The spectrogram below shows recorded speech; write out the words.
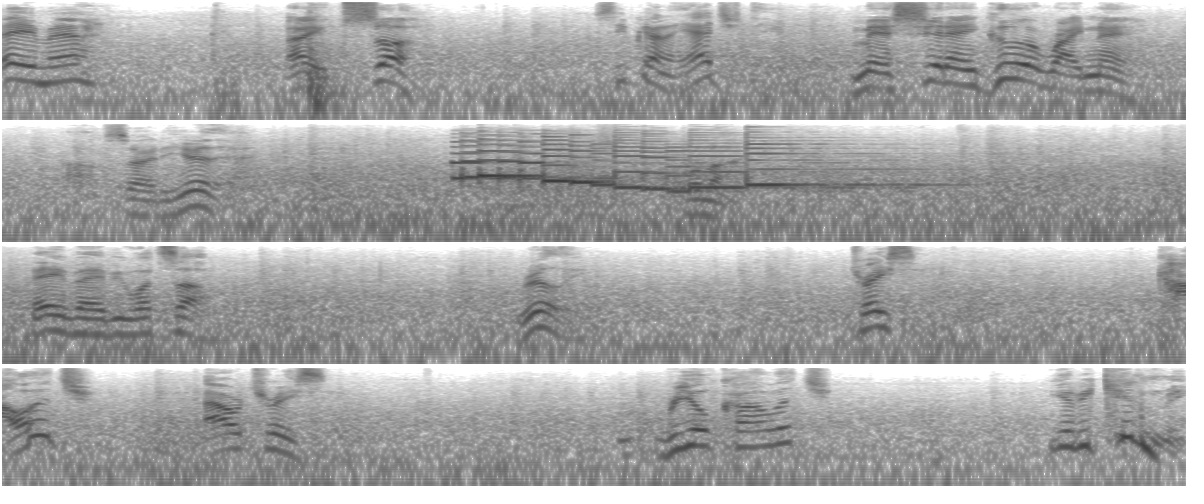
Hey, man. Hey, what's up? Seem kind of agitated. Man, shit ain't good right now. Oh, I'm sorry to hear that. Hold on. Hey, baby, what's up? Really? Tracy? College? Our Tracy? R- real college? You gotta be kidding me.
